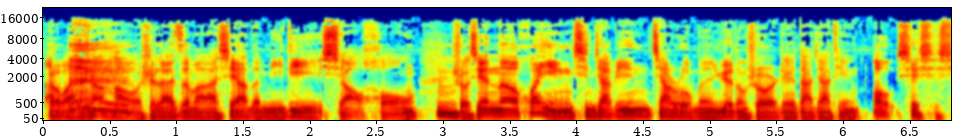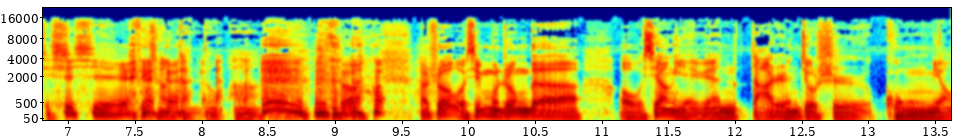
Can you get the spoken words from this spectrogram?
他 说晚上好，我是来自马来西亚的迷弟小红。嗯。首先呢，欢迎新嘉宾加入我们悦动首尔这个大家庭。哦，谢谢谢谢，谢谢，非常感动啊。没错，他说我心目中的偶像演员达人就是孔明，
